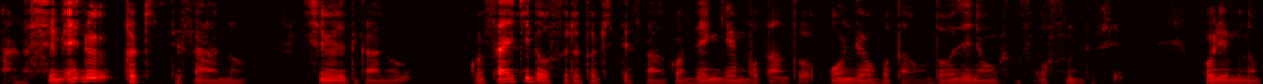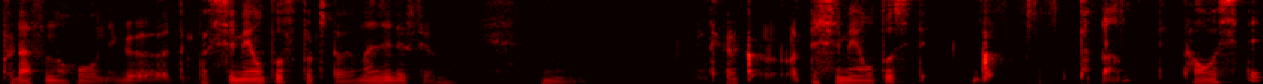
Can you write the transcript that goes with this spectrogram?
あの閉める時ってさあの閉めるとかあのこう再起動する時ってさこの電源ボタンと音量ボタンを同時に押すんですよボリュームのプラスの方をねグーってこう閉め落とす時と同じですよねうんだからグーって締め落としてグッパタンって倒して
